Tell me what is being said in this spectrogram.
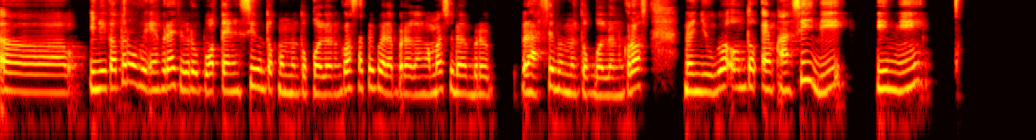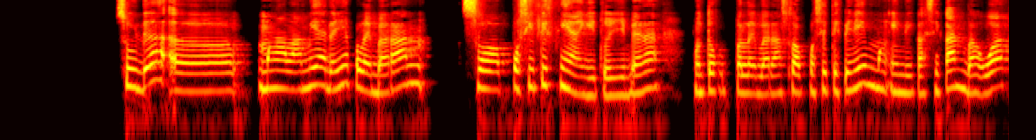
uh, indikator moving average berpotensi untuk membentuk golden cross tapi pada perdagangan kemarin sudah ber, berhasil membentuk golden cross dan juga untuk MACD ini sudah uh, mengalami adanya pelebaran swap positifnya gitu. Jadi untuk pelebaran slope positif ini mengindikasikan bahwa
